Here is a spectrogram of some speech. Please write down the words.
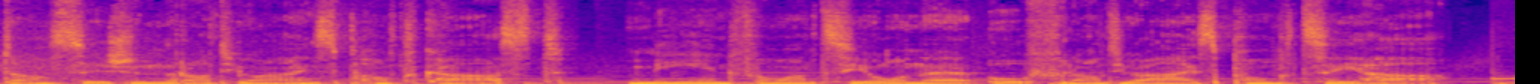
Das ist ein Radio 1 Podcast. Mehr Informationen auf radio1.ch.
